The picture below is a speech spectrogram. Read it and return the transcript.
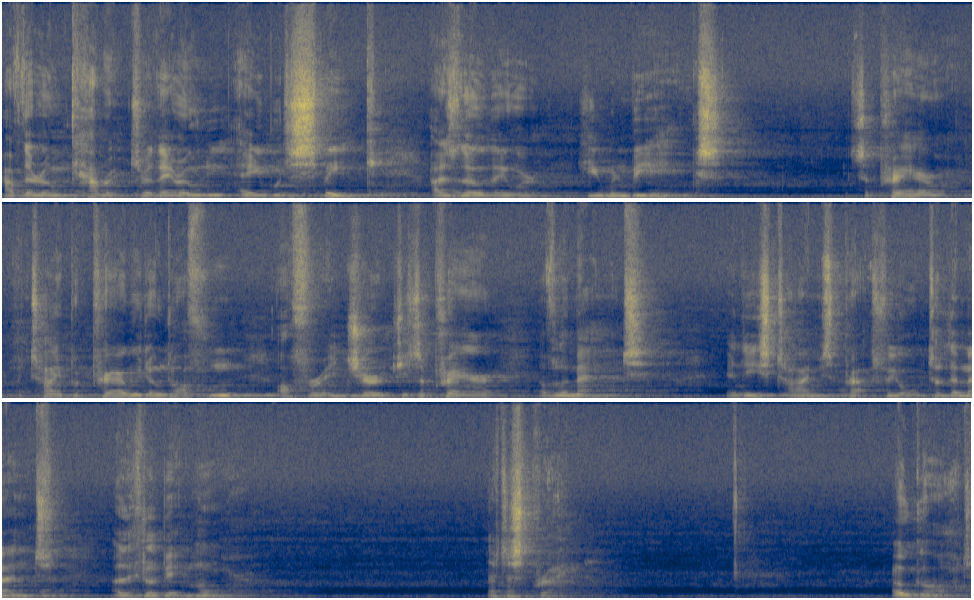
have their own character. They're only able to speak as though they were human beings. It's a prayer, a type of prayer we don't often offer in church. It's a prayer of lament. In these times, perhaps we ought to lament a little bit more. Let us pray. O God,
